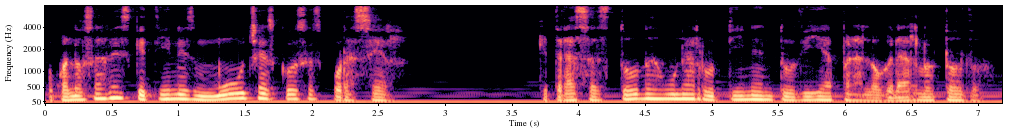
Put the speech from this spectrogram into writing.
O cuando sabes que tienes muchas cosas por hacer, que trazas toda una rutina en tu día para lograrlo todo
